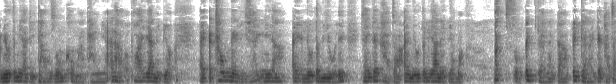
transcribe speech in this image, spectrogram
အမျိုးသမီးကဒီတောင်စုံခုံမှာထိုင်းနေတာအဲ့ဒါအဖွားကြီးကနေပြီးတော့အဲ့အထုံးနဲ့လေရိုက်နေတာအဲ့အမျိုးသမီးကိုလေရိုက်တဲ့ခါကျအဲ့အမျိုးသမီးကနေပြီးတော့ပတ်ဆိုပိတ်ကန်လိုက်တာပိတ်ကန်လိုက်တဲ့ခါကျ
